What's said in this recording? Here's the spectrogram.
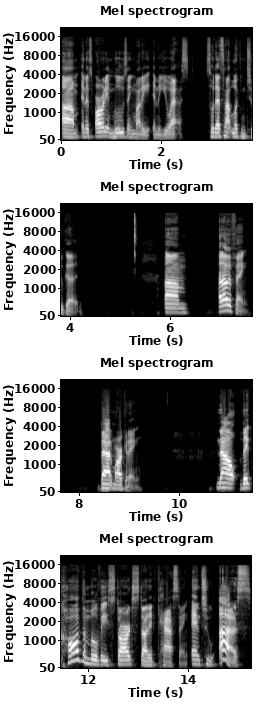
Um, and it's already losing money in the US. So that's not looking too good. Um, another thing, bad marketing. Now they call the movie star-studded casting, and to us,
